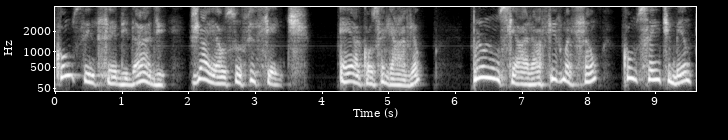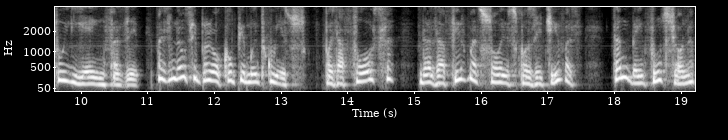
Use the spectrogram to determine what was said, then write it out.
com sinceridade já é o suficiente é aconselhável pronunciar a afirmação com sentimento e ênfase. Mas não se preocupe muito com isso, pois a força das afirmações positivas também funciona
